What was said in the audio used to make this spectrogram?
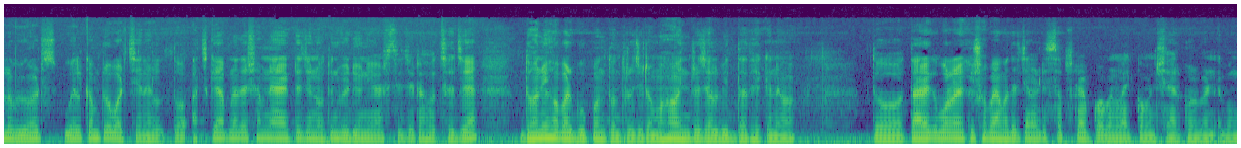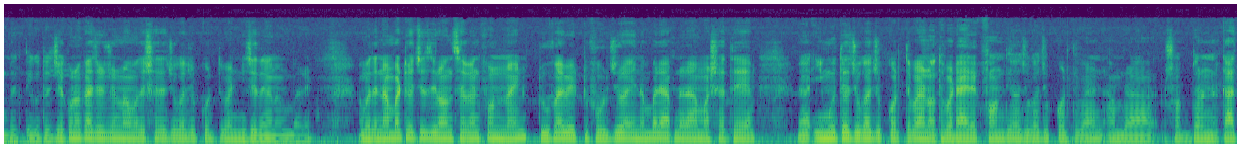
Hello viewers, welcome to our channel. তো আজকে আপনাদের সামনে আরেকটা যে নতুন ভিডিও নিয়ে আসছি, যেটা হচ্ছে যে ধনী হবার গোপন তন্ত্র, যেটা মহা ইন্দ্রজাল বিদ্যা থেকে নেওয়া। তো তার আগে বলে রাখি, সবাই আমাদের চ্যানেলটি সাবস্ক্রাইব করবেন লাইক কমেন্ট শেয়ার করবেন এবং ব্যক্তিগত যে কোনো কাজের জন্য আমাদের সাথে যোগাযোগ করতে পারেন নিচে দেওয়া নাম্বারে। আমাদের নাম্বারটি হচ্ছে zero one seven four nine two five eight two four zero এই নাম্বারে আপনারা আমার সাথে ইমোতে যোগাযোগ করতে পারেন অথবা ডাইরেক্ট ফোন দিয়েও যোগাযোগ করতে পারেন। আমরা সব ধরনের কাজ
